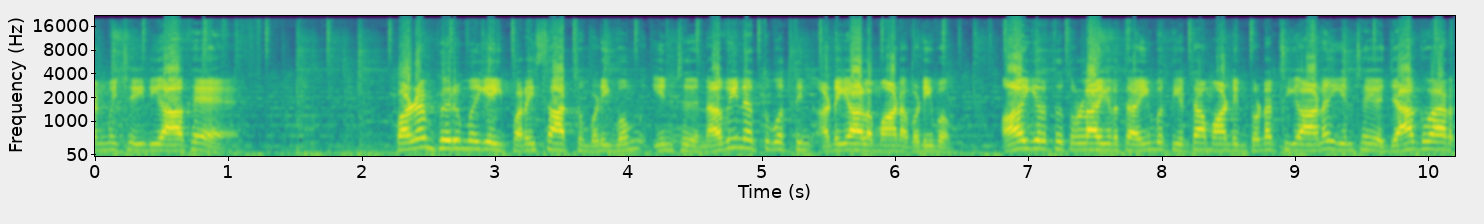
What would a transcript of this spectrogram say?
அண்மை செய்தியாக பழம்பெருமையை பறைசாற்றும் வடிவம் இன்று நவீனத்துவத்தின் அடையாளமான வடிவம். ஆயிரத்து தொள்ளாயிரத்து ஐம்பத்தி எட்டாம் ஆண்டின் தொடர்ச்சியான இன்றைய ஜாகுவார்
